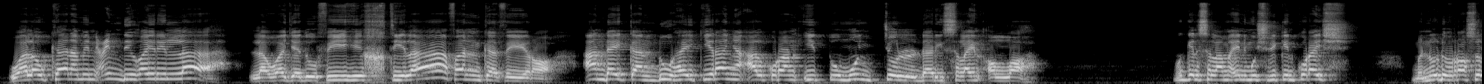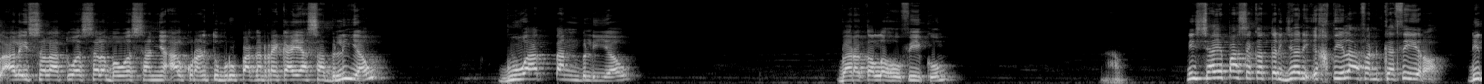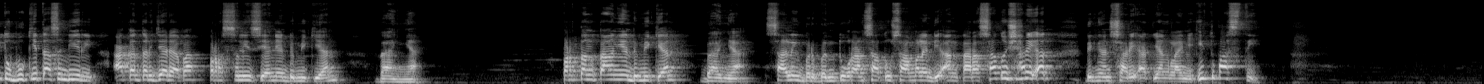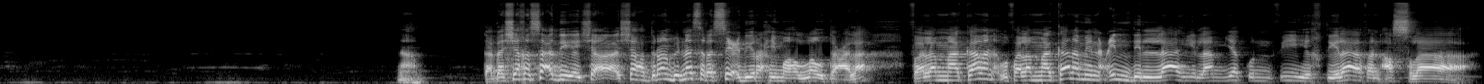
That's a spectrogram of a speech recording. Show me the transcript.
Walau kana min indi ghairillah lawajadu fihi ikhtilafan katsira. Andaikan duhai kiranya Al-Quran itu muncul dari selain Allah. Mungkin selama ini musyrikin Quraisy menuduh Rasul alaihi salatu wassalam bahwasannya Al-Quran itu merupakan rekayasa beliau, buatan beliau. Barakallahu fikum. Nah, niscaya pasti akan terjadi ikhtilafan kathira di tubuh kita sendiri akan terjadi apa? Perselisihan yang demikian banyak. Pertentangan yang demikian banyak. Saling berbenturan satu sama lain di antara satu syariat dengan syariat yang lainnya. Itu pasti. Nah, kata Syekh Sa'di, Syekh Abdurrahman bin Nasr As-Sa'di rahimahullah taala, falamma kana min indillahi lam yakun fihi ikhtilafan asla.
